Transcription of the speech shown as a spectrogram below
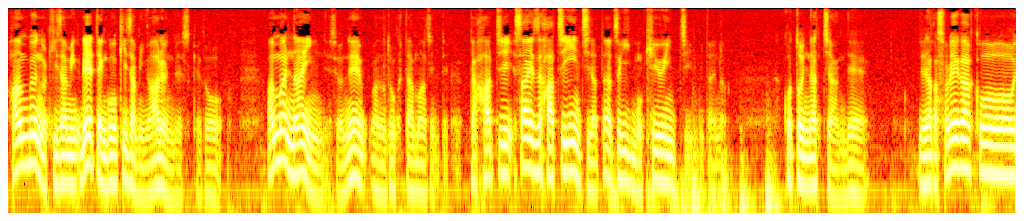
半分の刻み0.5刻みがあるんですけどあんまりないんですよね。あのドクターマージンって。だ8サイズ8インチだったら次もう9インチみたいなことになっちゃうんででなんかそれがこ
